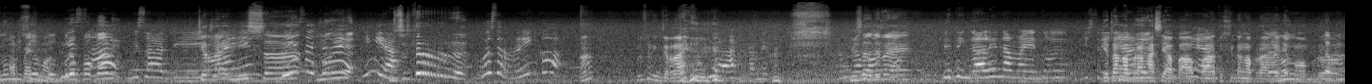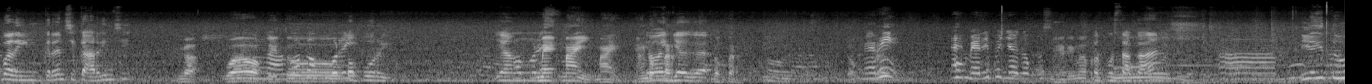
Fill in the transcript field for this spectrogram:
Emang bisa beberapa bisa, kali. bisa di Cerai bisa. Bisa Emang cerai. iya? Iya. Seter. Gue sering kok. Hah? Lu sering cerai? Enggak. Bisa cerai? Ditinggalin nama itu. Kita nggak pernah ngasih apa-apa, Iya. terus kita nggak pernah ngajak Emang- ngobrol. Tapi paling keren si Karin sih. Enggak, gua waktu Enggak, itu Popuri. Popuri. Yang Popuri. Me, Mai, Mai, yang dokter. yang jaga. Dokter. oh, dokter. Mary. Eh, Mary penjaga pus. Mary mah Perpustakaan. Eh, Iya itu.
